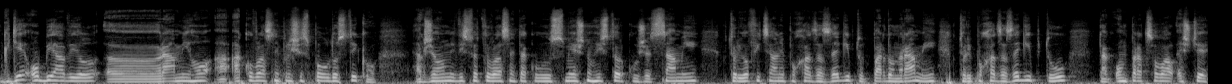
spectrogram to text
kde objavil uh, Ramiho a ako vlastne prišli spolu do styku. Takže on mi vysvetlil vlastne takú smiešnú historku, že Sami, ktorý oficiálne pochádza z Egyptu, pardon, Rami, ktorý pochádza z Egyptu, tak on pracoval ešte,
